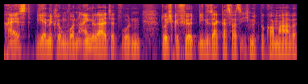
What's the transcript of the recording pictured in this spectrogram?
Heißt, die Ermittlungen wurden eingeleitet, wurden durchgeführt, wie gesagt, das, was ich mitbekommen habe,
